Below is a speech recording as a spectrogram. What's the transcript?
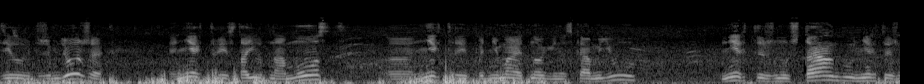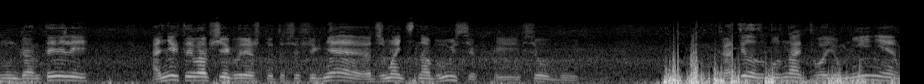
делают жим лежа. Некоторые встают на мост, э, некоторые поднимают ноги на скамью, некоторые жмут штангу, некоторые жмут гантели, а некоторые вообще говорят, что это все фигня, отжимайтесь на брусьях и все будет. Хотелось бы узнать твое мнение.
